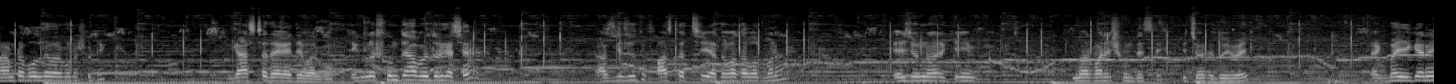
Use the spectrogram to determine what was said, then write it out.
নামটা বলতে পারব না সঠিক। গাছটা দেখাইতে পারব। এগুলো শুনতে হবে ওদের কাছে। আজকে যেহেতু ফার্স্ট আছি এত কথা বলব না। এই জন্য আর কি নর্মালি শুনতেছি, পিছনে দুই ভাই। এক ভাই এখানে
